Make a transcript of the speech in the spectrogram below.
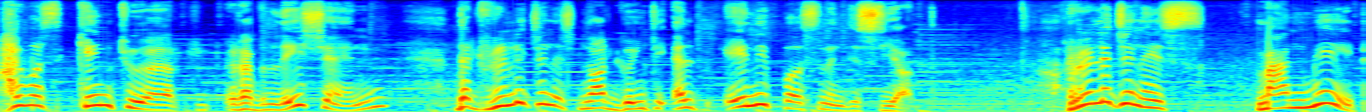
I was came to a revelation that religion is not going to help any person in this earth. Religion is man-made.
